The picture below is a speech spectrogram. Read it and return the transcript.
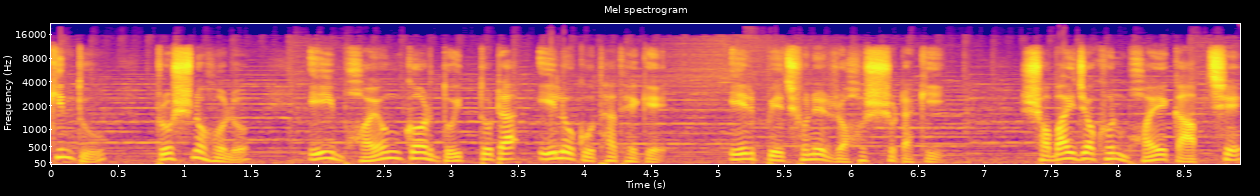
কিন্তু প্রশ্ন হল, এই ভয়ঙ্কর দৈত্যটা এলো কোথা থেকে? এর পেছনের রহস্যটা কি? সবাই যখন ভয়ে কাঁপছে,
